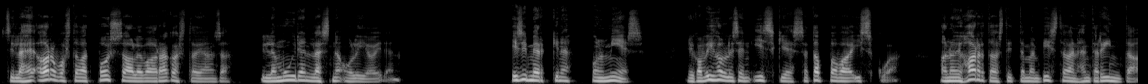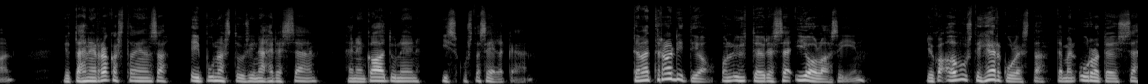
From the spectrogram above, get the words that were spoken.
sillä he arvostavat poissa olevaa rakastajansa yllä muiden läsnäolijoiden. Esimerkkinä on mies, joka vihollisen iskiessä tappavaa iskua anoi hartaasti tämän pistävän häntä rintaan, jotta hänen rakastajansa ei punastuisi nähdessään hänen kaatuneen iskusta selkään. Tämä traditio on yhteydessä Iolasiin, joka avusti Herkulesta tämän urotöissä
